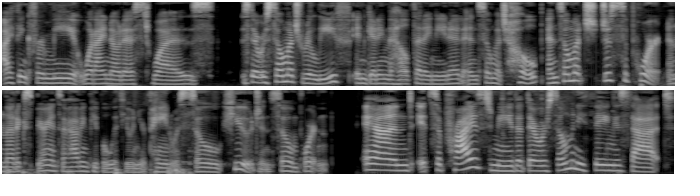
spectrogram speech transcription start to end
I think for me, what I noticed was there was so much relief in getting the help that I needed and so much hope and so much just support. And that experience of having people with you in your pain was so huge and so important. And it surprised me that there were so many things that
